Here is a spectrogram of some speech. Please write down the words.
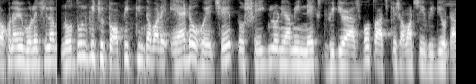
তখন আমি বলেছিলাম, নতুন কিছু টপিক কিন্তু আবার অ্যাডও হয়েছে, তো সেইগুলো নিয়ে আমি নেক্সট ভিডিও আসব। তো আজকে আমার সেই ভিডিওটা,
